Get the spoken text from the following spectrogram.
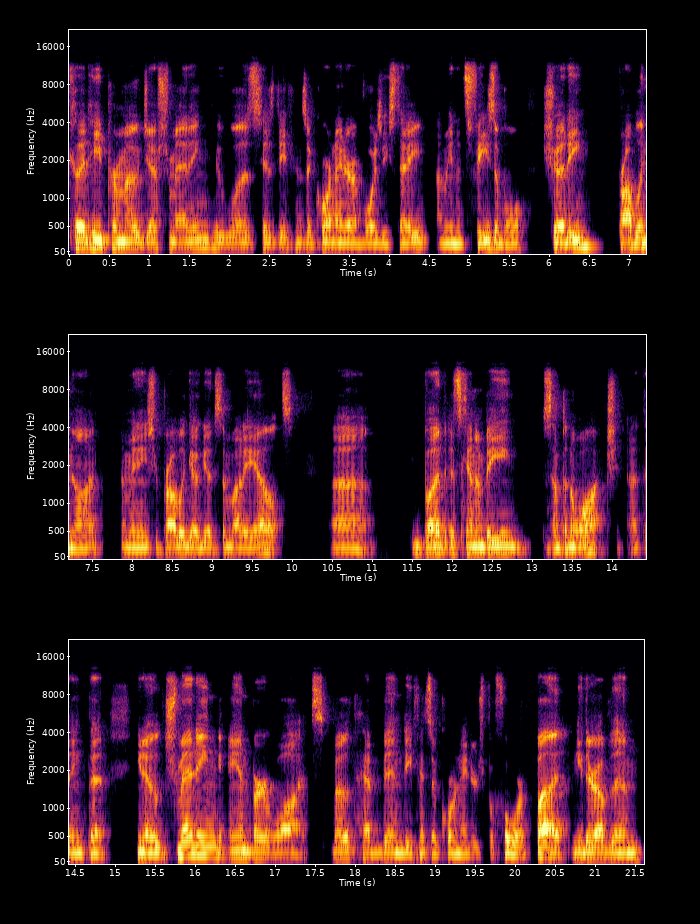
could he promote Jeff Schmedding, who was his defensive coordinator at Boise State? I mean, it's feasible. Should he? Probably not. I mean, he should probably go get somebody else. Uh, but it's going to be something to watch. I think that, you know, Schmedding and Bert Watts both have been defensive coordinators before, but neither of them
